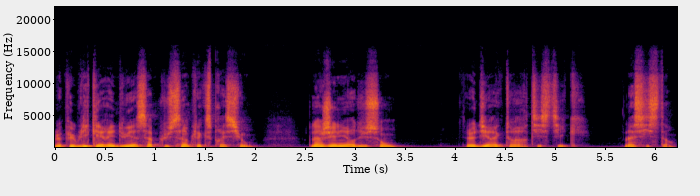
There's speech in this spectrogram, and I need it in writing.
Le public est réduit à sa plus simple expression. L'ingénieur du son, le directeur artistique, l'assistant.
